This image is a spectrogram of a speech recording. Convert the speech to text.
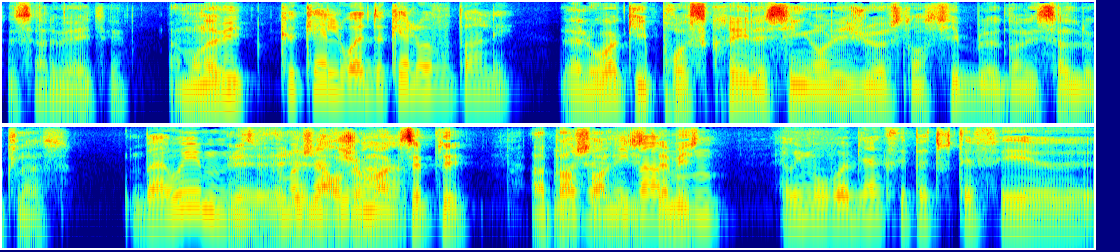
C'est ça la vérité, à mon avis. Que quelle loi? De quelle loi vous parlez? La loi qui proscrit les signes religieux ostensibles dans les salles de classe. Bah oui, mais est- elle moi est j'arrive largement à acceptée, à Moi, part par les à islamistes. Ah oui, mais on voit bien que c'est pas tout à fait euh,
